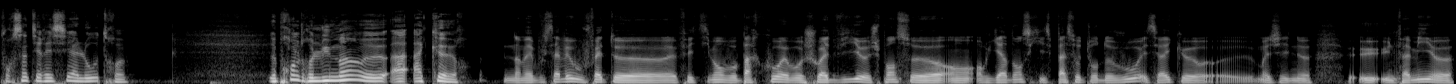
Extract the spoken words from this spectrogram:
pour s'intéresser à l'autre, de prendre l'humain euh, à cœur. Non, mais vous savez, vous faites euh, effectivement vos parcours et vos choix de vie, euh, je pense, euh, en, en, regardant ce qui se passe autour de vous. Et c'est vrai que moi, j'ai une, une famille, on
